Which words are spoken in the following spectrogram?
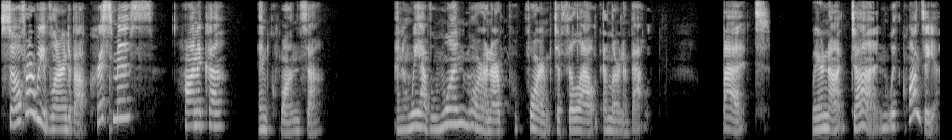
So far we've learned about Christmas, Hanukkah, and Kwanzaa. And we have one more on our form to fill out and learn about. But we're not done with Kwanzaa yet.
